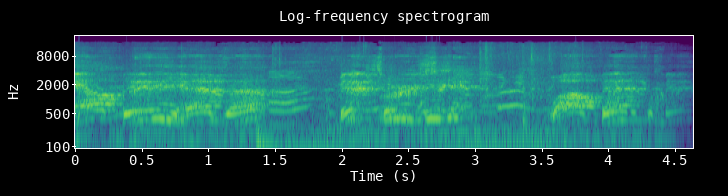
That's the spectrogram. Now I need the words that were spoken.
Al Bay, you have that. Men's Turkey Chicken. Wild Band Command.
